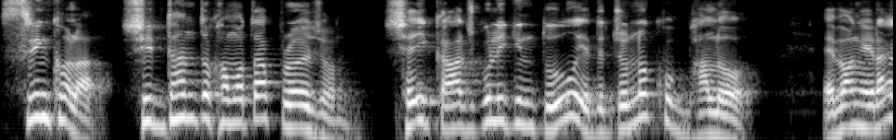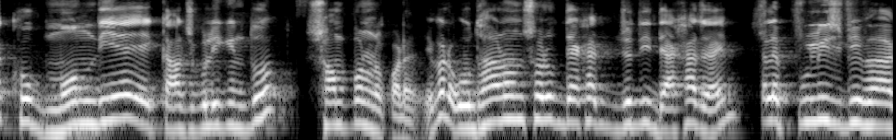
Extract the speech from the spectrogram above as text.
শৃঙ্খলা, সিদ্ধান্ত ক্ষমতা প্রয়োজন। সেই কাজগুলি কিন্তু এদের জন্য খুব ভালো। এবং এরা খুব মন দিয়ে এই কাজগুলি কিন্তু সম্পন্ন করে। এবার উদাহরণস্বরূপ দেখা, যদি দেখা যায়, তাহলে পুলিশ বিভাগ,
